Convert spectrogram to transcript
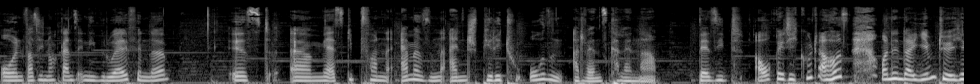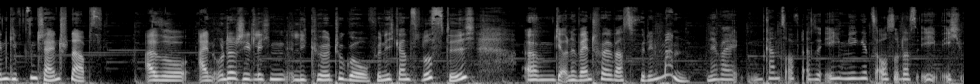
Und was ich noch ganz individuell finde, ist, ähm, ja, es gibt von Amazon einen spirituosen Adventskalender. Der sieht auch richtig gut aus und hinter jedem Türchen gibt es einen kleinen Schnaps. Also einen unterschiedlichen Likör to go. Finde ich ganz lustig. Ähm, ja, und eventuell was für den Mann. Ne? Weil ganz oft, also ich, mir geht's auch so, dass ich, ich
